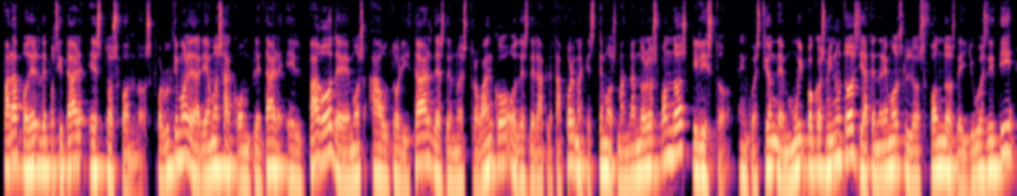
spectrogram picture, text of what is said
para poder depositar estos fondos. Por último, le daríamos a completar el pago, debemos autorizar desde nuestro banco o desde la plataforma que estemos mandando los fondos y listo. En cuestión de muy pocos minutos ya tendremos los fondos de USDT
